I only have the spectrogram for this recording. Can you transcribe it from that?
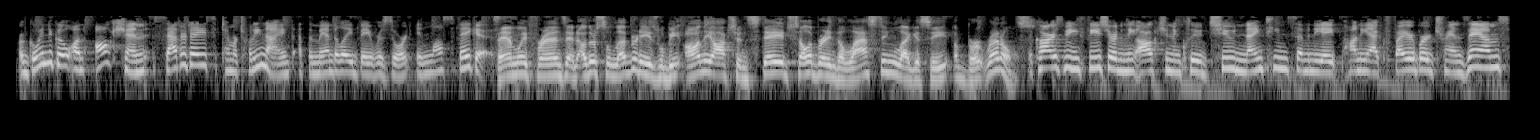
are going to go on auction Saturday, September 29th at the Mandalay Bay Resort in Las Vegas. Family, friends, and other celebrities will be on the auction stage celebrating the lasting legacy of Burt Reynolds. The cars being featured in the auction include two 1978 Pontiac Firebird Trans Ams,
